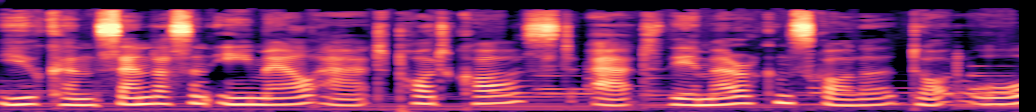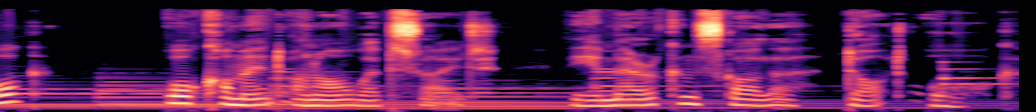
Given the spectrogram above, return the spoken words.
You can send us an email at podcast at theamericanscholar.org or comment on our website, theamericanscholar.org.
